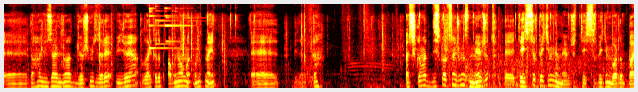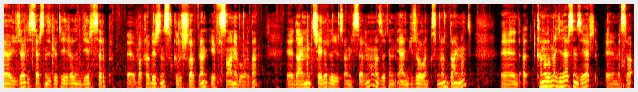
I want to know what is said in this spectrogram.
Ee, daha güzel videolarda görüşmek üzere. Videoya like atıp abone olmayı unutmayın. Ee, bir dakika. Açıklamada Discord sunucumuz mevcut. Ee, tekstür pekim de mevcut. Tekstür pekim bu arada bayağı güzel. İsterseniz video tekrardan geri sarıp e, bakabilirsiniz. Kılıçlar falan efsane bu arada. E, Diamond şeyleri de göstermek isterdim ama zaten yani güzel olan kısımları Diamond. E, kanalıma giderseniz eğer e, mesela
